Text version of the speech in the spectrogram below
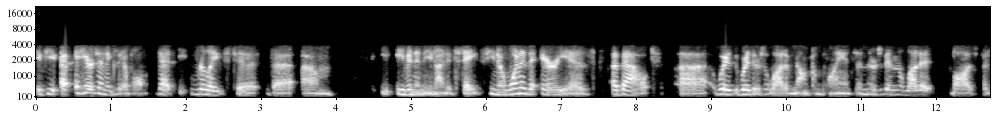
if you, uh, here's an example that relates to the, um, even in the United States, you know, one of the areas about uh, where where there's a lot of non-compliance and there's been a lot of laws, but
